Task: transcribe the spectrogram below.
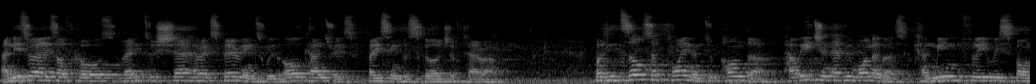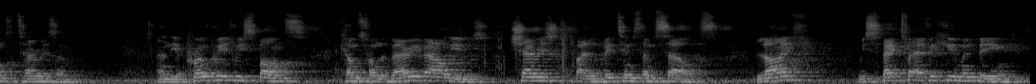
And Israel is, of course, ready to share her experience with all countries facing the scourge of terror. But it is also poignant to ponder how each and every one of us can meaningfully respond to terrorism. And the appropriate response comes from the very values cherished by the victims themselves life, respect for every human being,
